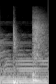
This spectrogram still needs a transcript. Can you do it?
Mm.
